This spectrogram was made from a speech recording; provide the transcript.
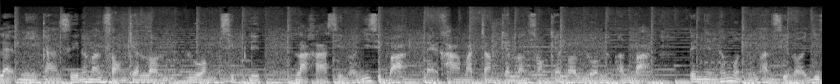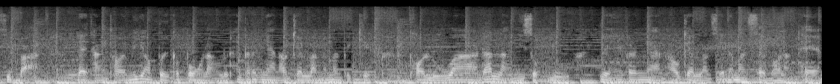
และมีการซื้อน้ำมัน 2 แกลลอนรวม 10 ลิตร ราคา 420 บาท และค่ามัดจำแกลลอน 2 แกลลอนรวม 1,000 บาท เป็นเงินทั้งหมด 1,420 บาท และทางทอยไม่ยอมเปิดกระโปรงหลังรถให้พนักงานเอาแกลลอนน้ำมันไปเก็บ พอรู้ว่าด้านหลังมีศพอยู่ เลยให้พนักงานเอาแกลลอนใส่น้ำมันใส่บาหลังแทน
